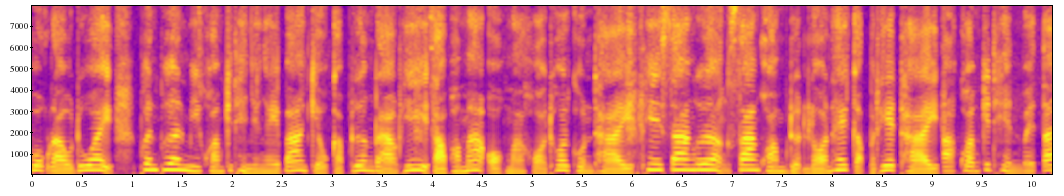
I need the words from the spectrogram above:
พวกเราด้วย เพื่อนๆ มีความคิดเห็นยังไงบ้างเกี่ยวกับเรื่องราวที่สาวพม่าออกมาขอโทษคนไทย ที่สร้างเรื่องสร้างความเดือดร้อนให้กับประเทศไทยฝากความคิดเห็นไว้ใต้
